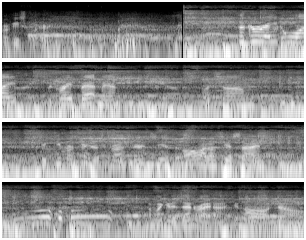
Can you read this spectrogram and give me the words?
or be square. The Great White, the Great B&M. Let's um, keep our fingers crossed here and see if. Oh, I don't see a sign. I might get a Zen ride on it too. Oh no.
